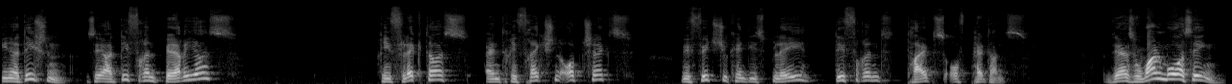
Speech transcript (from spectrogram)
In addition, there are different barriers, reflectors and refraction objects with which you can display different types of patterns. There's one more thing.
